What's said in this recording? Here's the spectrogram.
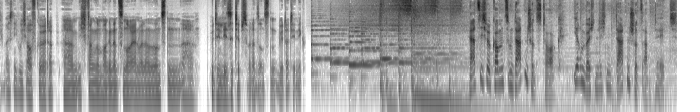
ich weiß nicht, wo ich aufgehört habe. Ähm, ich fange nochmal ganz neu an, weil ansonsten äh, mit den Lesetipps, weil ansonsten wird das hier nichts. Herzlich willkommen zum Datenschutz Talk, Ihrem wöchentlichen Datenschutz-Update.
